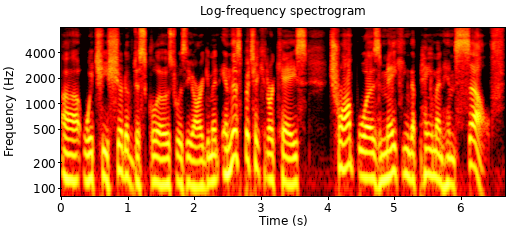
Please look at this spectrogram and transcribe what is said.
uh, which he should have disclosed, was the argument. In this particular case, Trump was making the payment himself.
